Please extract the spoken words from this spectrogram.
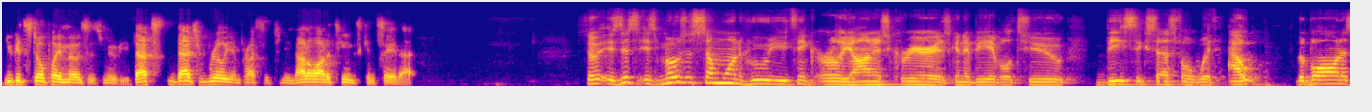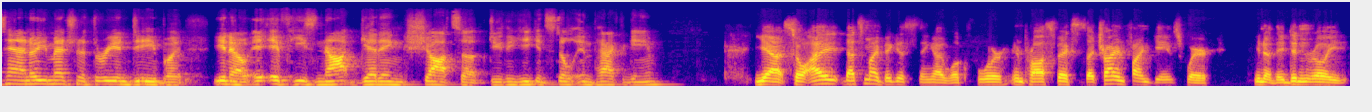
you could still play Moses Moody. That's that's really impressive to me. Not a lot of teams can say that. So is this is Moses someone who you think early on his career is going to be able to be successful without the ball in his hand? I know you mentioned a three and D, but you know if he's not getting shots up, do you think he can still impact the game? Yeah, so I that's my biggest thing I look for in prospects is I try and find games where you know they didn't really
